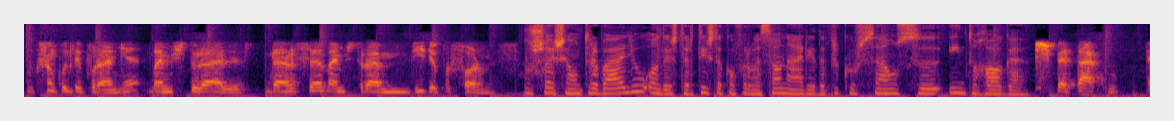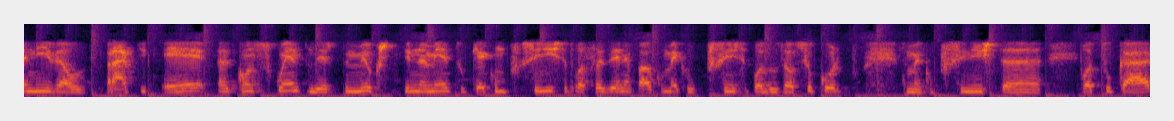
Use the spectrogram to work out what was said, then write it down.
percussão contemporânea, vai misturar dança, vai misturar video performance. Bochecha é um trabalho onde este artista com formação na área da percussão se interroga. Espetáculo a nível prático é a consequente deste meu questionamento o que é que um profissionista pode fazer em palco, como é que o profissionista pode usar o seu corpo, como é que o profissionista pode tocar,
